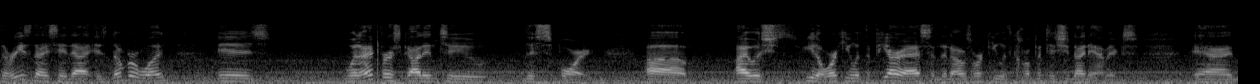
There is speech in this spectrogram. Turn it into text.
the reason I say that is number one is when I first got into this sport, um, I was, you know, working with the PRS, and then I was working with Competition Dynamics, and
